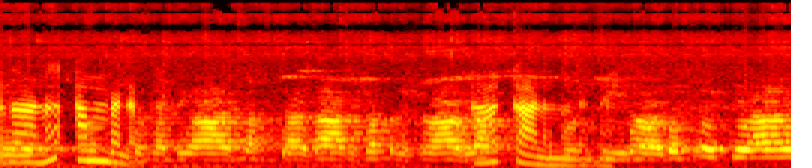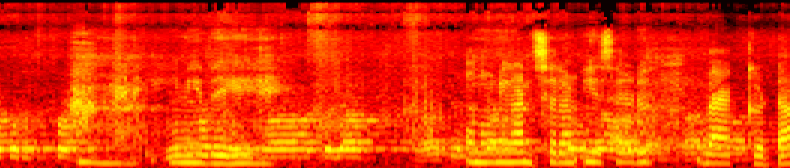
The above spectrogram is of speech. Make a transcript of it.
അതാണ് അമ്പലം. ആ കാണുന്നത്. ഇനി ഇതേ ഒന്നുകൂടി മണി കാണിച്ചാലും ഈ സൈഡ് ബാക്ക് കിട്ടാ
